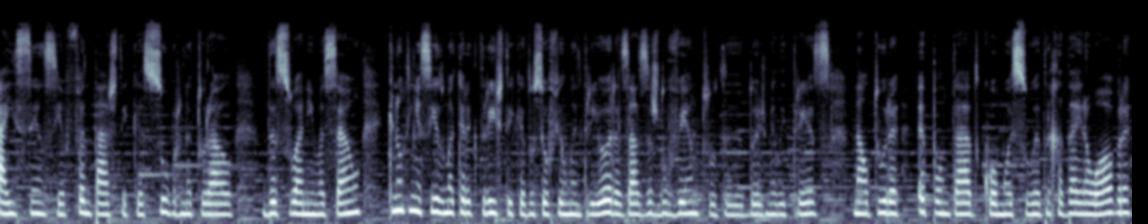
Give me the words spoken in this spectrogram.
à essência fantástica, sobrenatural da sua animação, que não tinha sido uma característica do seu filme anterior, As Asas do Vento, de 2013, na altura apontado como a sua derradeira obra,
